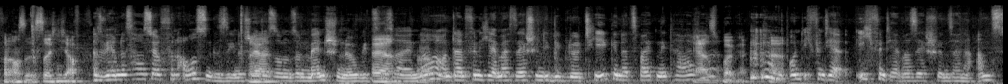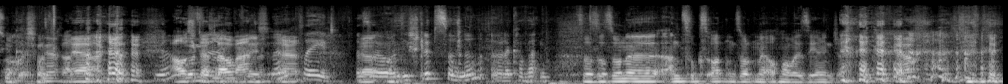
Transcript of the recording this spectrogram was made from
von außen. Ist euch nicht aufgefallen? Also wir haben das Haus ja auch von außen gesehen. Es scheint Ja. ja, so, ein- so ein Menschen irgendwie zu Ja. sein. Ne? Und dann finde ich ja immer sehr schön die Bibliothek in der zweiten Etage. Ja, super geil. Ja. Und ich finde ja, ich finde ja immer sehr schön seine Anzüge. Oh, ich wollte Ja. gerade Ja. sagen. Ausstattung. Ne? Ja. Plate. Also, Ja. Und die Schlipse, ne? Oder Krawatten. So, so, so eine Anzugsordnung sollten wir auch mal bei Serien haben.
